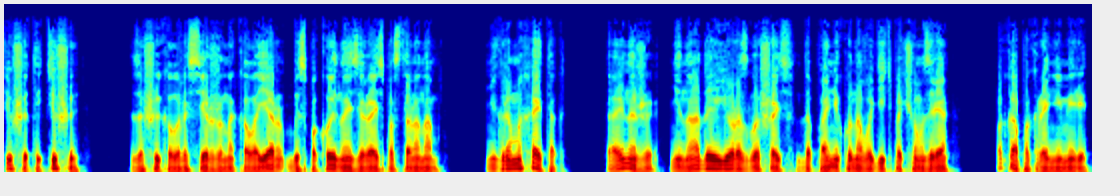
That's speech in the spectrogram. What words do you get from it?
«Тише ты, тише!» — зашикал рассерженно Калаяр, беспокойно озираясь по сторонам. «Не громыхай так. Тайна же, не надо ее разглашать, да панику наводить почем зря. Пока, по крайней мере.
